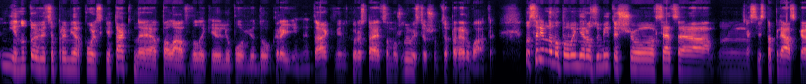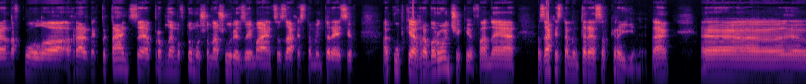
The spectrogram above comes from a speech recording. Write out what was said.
Ні, ну той віце-прем'єр польський так не палав великою любов'ю до України. Так він користається можливістю, щоб це перервати. Ну все рівно ми повинні розуміти, що вся ця свістопляска навколо аграрних питань це проблема в тому, що наш уряд займається захистом інтересів а, кубки агроборончиків, а не захистом інтересів країни. Так е,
